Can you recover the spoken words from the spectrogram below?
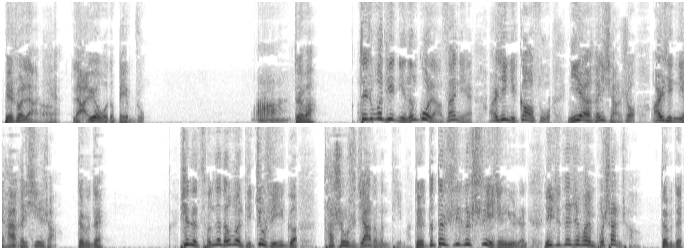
别说两年，俩月我都背不住，啊，对吧？这是问题，你能过两三年，而且你告诉我你也很享受，而且你还很欣赏，对不对？现在存在的问题就是一个她收拾家的问题嘛，对，她她是一个事业型女人，也许在这方面不擅长，对不对？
